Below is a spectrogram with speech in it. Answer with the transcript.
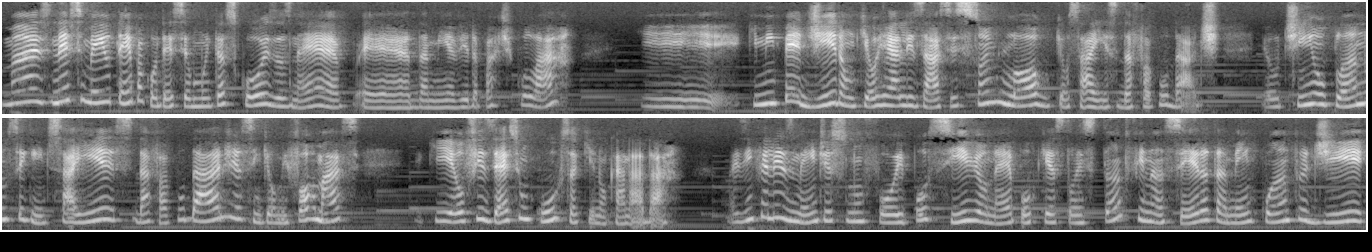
Mas nesse meio tempo aconteceu muitas coisas, né, é, da minha vida particular que, que me impediram que eu realizasse esse sonho logo que eu saísse da faculdade. Eu tinha o plano seguinte: sair da faculdade, assim que eu me formasse, que eu fizesse um curso aqui no Canadá. Mas infelizmente isso não foi possível, né, por questões tanto financeiras também quanto de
